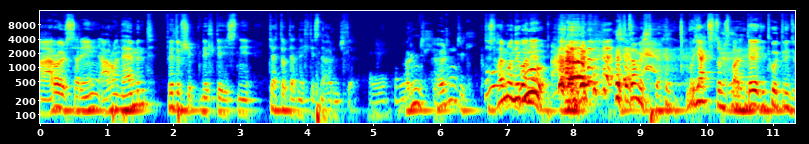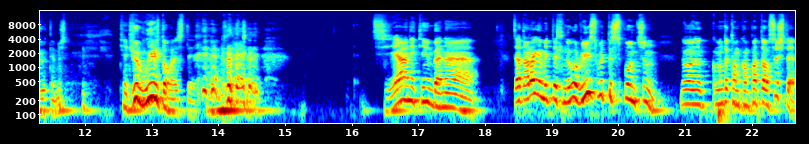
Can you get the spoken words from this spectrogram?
12 сарын 18-нд fellowship нээлттэй хийсний театруудад нээлттэйсэн 20 жил. 20 жил. 20 жил. Тийм 21 оны цэцэн ба шүү дээ. Бүр яг цэцэн биш баг тэгээ хэдгүү өдрийн зөрүүтэй юм шүү дээ. Тэр weird байгаа шүү дээ. За нэг тийм байна. За дараагийн мэдээлэл нөгөө Reese Witherspoon чинь нөгөө нэг мундаг том компанитай болсон шүү дээ.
